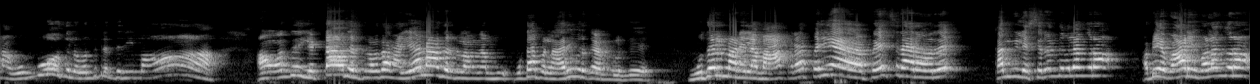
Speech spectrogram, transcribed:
நான் ஒம்போதில் வந்துட்டேன் தெரியுமா? அவன் வந்து எட்டாவது இடத்துல தான் நான் ஏழாவது இடத்துல வந்தேன் மு- முட்டா அறிவு இருக்கா உங்களுக்கு முதல் மாநிலம் ஆக்கிற. பெரிய பேசுகிறார் அவர். கல்வியில் சிறந்து விளங்குறோம். அப்படியே வாரி வழங்குறோம்.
